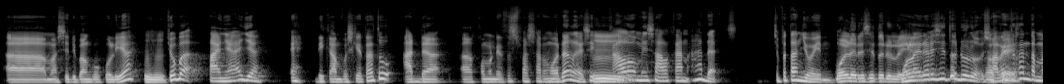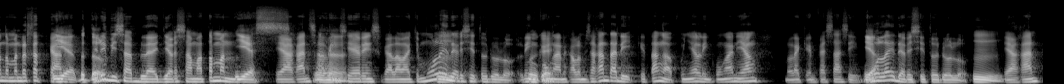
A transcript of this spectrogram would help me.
eh, masih di bangku kuliah, Hmm. coba tanya aja. Eh di kampus kita tuh ada eh, komunitas pasar modal gak sih? Hmm. Kalau misalkan ada, cepetan join. Mulai dari situ dulu Mulai ya. dari situ dulu. Soalnya Oke. itu kan teman-teman dekat kan. Iya, betul. Jadi bisa belajar sama teman. Yes. Ya kan saling Uh-huh. sharing segala macam. Mulai Hmm. dari situ dulu. Lingkungan. Kalau misalkan tadi kita nggak punya lingkungan yang melek investasi. Iya. Mulai dari situ dulu. Hmm. Ya kan.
